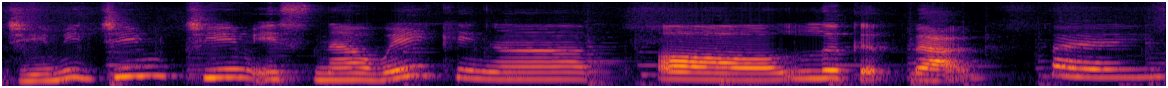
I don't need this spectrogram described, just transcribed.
Jimmy Jim Jim is now waking up. Oh, look at that face.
